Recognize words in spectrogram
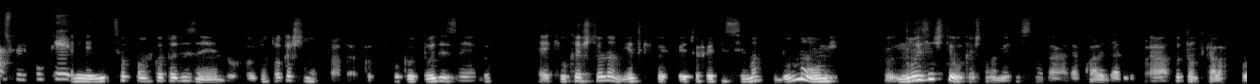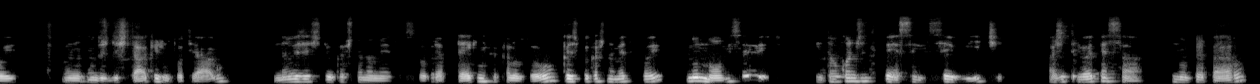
aspas, porque. É esse é o ponto que eu estou dizendo. Eu não estou questionando. O que eu estou dizendo é que o questionamento que foi feito foi feito em cima do nome. Não existiu questionamento em cima da, da qualidade do prato, tanto que ela foi um, um dos destaques junto ao Tiago. Não existiu questionamento sobre a técnica que ela usou, o que existiu questionamento foi no nome ceviche. Então, quando a gente pensa em ceviche, a gente vai pensar no preparo,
